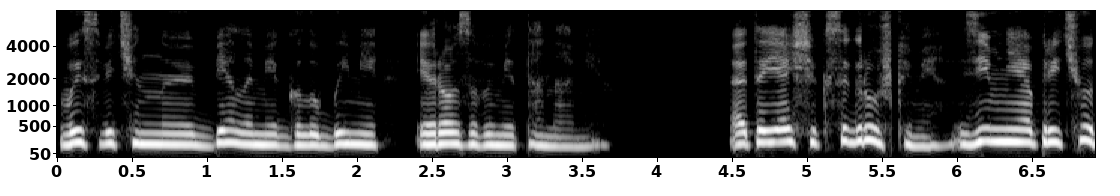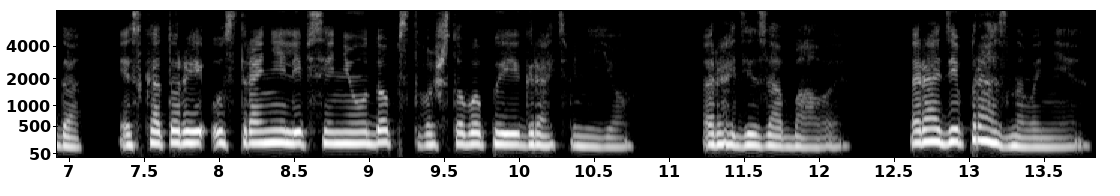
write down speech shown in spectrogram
высвеченную белыми, голубыми и розовыми тонами. Это ящик с игрушками, зимняя причуда, из которой устранили все неудобства, чтобы поиграть в нее. Ради забавы. Ради празднования.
